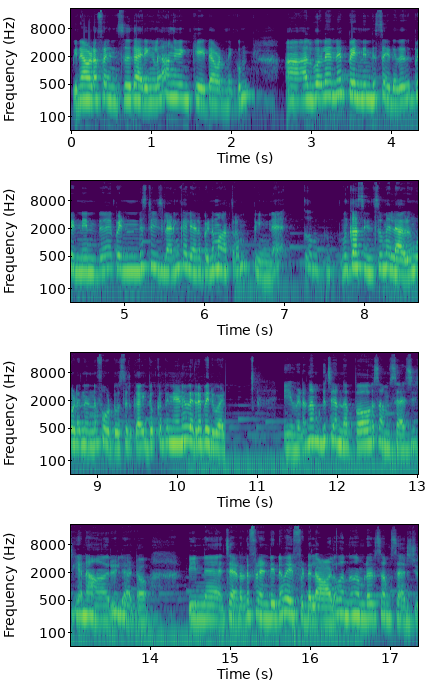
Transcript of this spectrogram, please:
പിന്നെ അവിടെ ഫ്രണ്ട്സ് കാര്യങ്ങൾ അങ്ങനെയൊക്കെ ആയിട്ട് അവിടെ നിൽക്കും. അതുപോലെ തന്നെ പെണ്ണിന്റെ സൈഡ് അതായത് പെണ്ണിന്റെ പെണ്ണിന്റെ സ്റ്റേജിലാണെങ്കിൽ കല്യാണ പെണ്ണ് മാത്രം. പിന്നെ കസിൻസും എല്ലാവരും കൂടെ നിന്ന് ഫോട്ടോസ് എടുക്കുക. ഇതൊക്കെ തന്നെയാണ് ഇവരുടെ പരിപാടി. ഇവിടെ നമുക്ക് ചെന്നപ്പോൾ സംസാരിച്ചിരിക്കാൻ ആരുമില്ല കേട്ടോ പിന്നെ ചേട്ടന്റെ ഫ്രണ്ടിന്റെ വൈഫ് ഉണ്ടല്ലോ. ആൾ വന്ന് നമ്മുടെ അടുത്ത് സംസാരിച്ചു.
